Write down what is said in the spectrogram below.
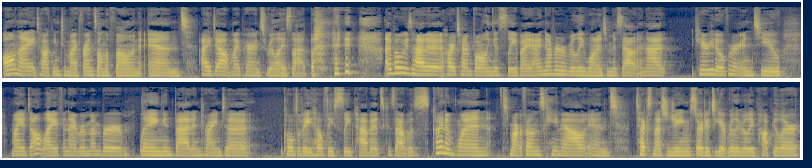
all night talking to my friends on the phone. And I doubt my parents realized that, but I've always had a hard time falling asleep. I, I never really wanted to miss out, and that carried over into my adult life. And I remember laying in bed and trying to cultivate healthy sleep habits because that was kind of when smartphones came out and text messaging started to get really, really popular.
